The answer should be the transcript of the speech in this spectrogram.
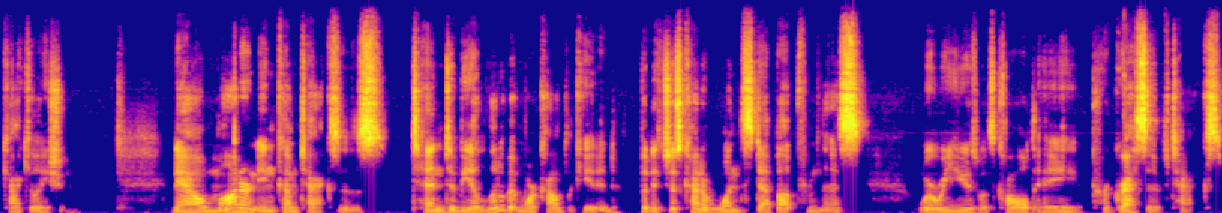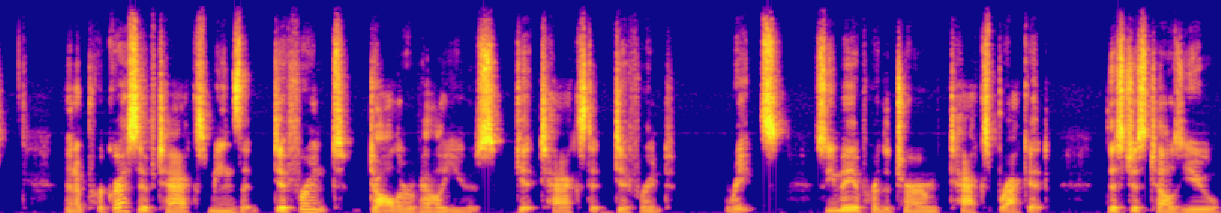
calculation. Now, modern income taxes tend to be a little bit more complicated, but it's just kind of one step up from this, where we use what's called a progressive tax. And a progressive tax means that different dollar values get taxed at different rates. So you may have heard the term tax bracket. This just tells you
